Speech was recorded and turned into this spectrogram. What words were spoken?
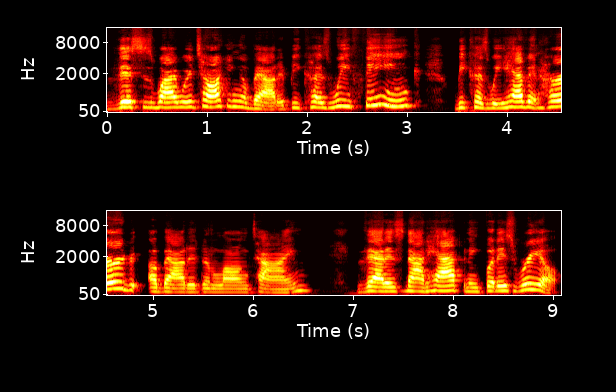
This is why we're talking about it because we think, because we haven't heard about it in a long time, that it's not happening, but it's real.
